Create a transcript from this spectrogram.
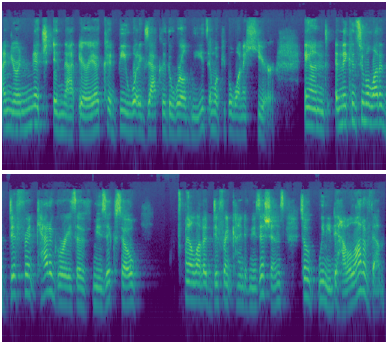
And your niche in that area could be what exactly the world needs and what people want to hear. And and they consume a lot of different categories of music. So and a lot of different kind of musicians so we need to have a lot of them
